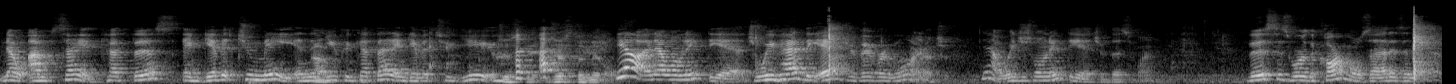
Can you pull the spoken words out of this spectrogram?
No. I'm saying cut this and give it to me, and then Oh. you can cut that and give it to you. Just the, just the middle. yeah, and I won't eat the edge. We've had the edge of every one. Gotcha. Yeah, we just won't eat the edge of this one. This is where the caramel's at, is in the middle.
